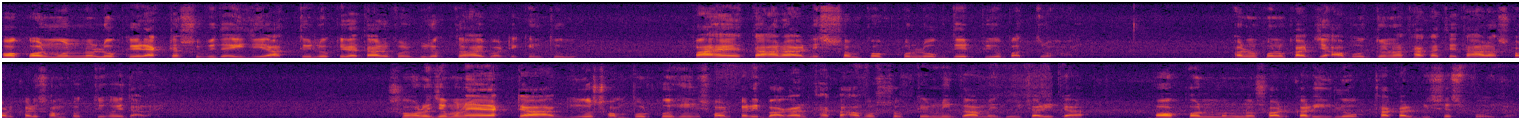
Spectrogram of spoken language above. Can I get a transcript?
অকর্মণ্য লোকের একটা সুবিধা এই যে আত্মীয় লোকেরা তার উপর বিরক্ত হয় বটে, কিন্তু পায়ে তাহারা নিঃসম্পর্ক লোকদের প্রিয়পাত্র হয়। কারণ কোনো কার্যে আবদ্ধ না থাকাতে তাহারা সরকারি সম্পত্তি হয়ে দাঁড়ায়। শহরে যেমন একটা গৃহ সম্পর্কহীন সরকারি বাগান থাকা আবশ্যক, তেমনি গ্রামে দুই চারিটা অকর্মণ্য সরকারি লোক থাকার বিশেষ প্রয়োজন।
